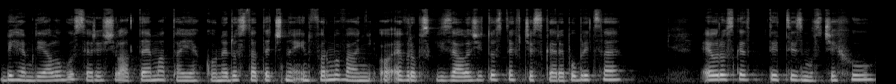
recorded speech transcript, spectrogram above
Během dialogu se řešila témata jako nedostatečné informování o evropských záležitostech v České republice, euroskepticismus Čechů,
